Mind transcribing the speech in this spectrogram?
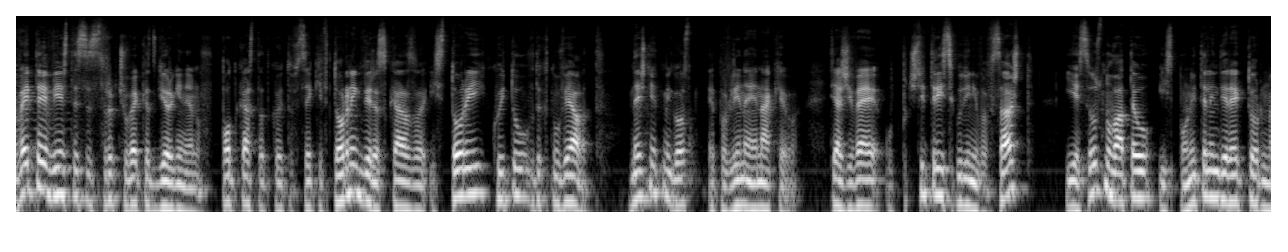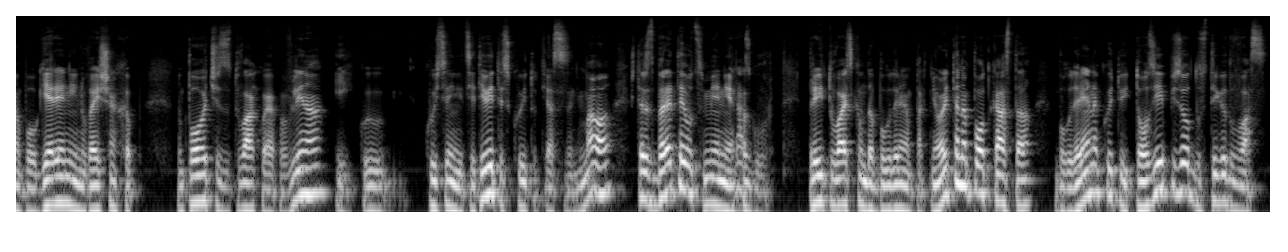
Здравейте, вие сте с човекът с Георги Ненов, подкастът, който всеки вторник ви разказва истории, които вдъхновяват. Днешният ми гост е Павлина Енакева. Тя живее от почти 30 години в САЩ и е съосновател и изпълнителен директор на Bulgarian Innovation Hub. Но повече за това, коя е Павлина и кои, кои са инициативите, с които тя се занимава, ще разберете от самия ни разговор. Преди това искам да благодаря на партньорите на подкаста, благодарение на които и този епизод достига до вас.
